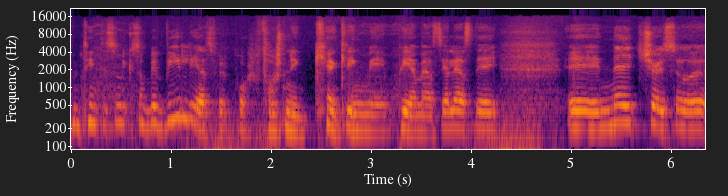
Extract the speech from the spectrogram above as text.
är inte så mycket som beviljas för forskning kring PMS. Jag läste i eh, Nature så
